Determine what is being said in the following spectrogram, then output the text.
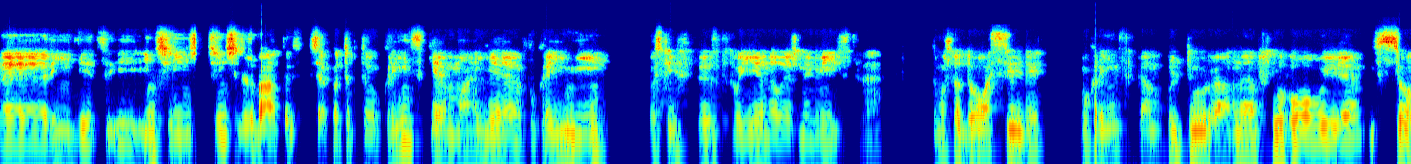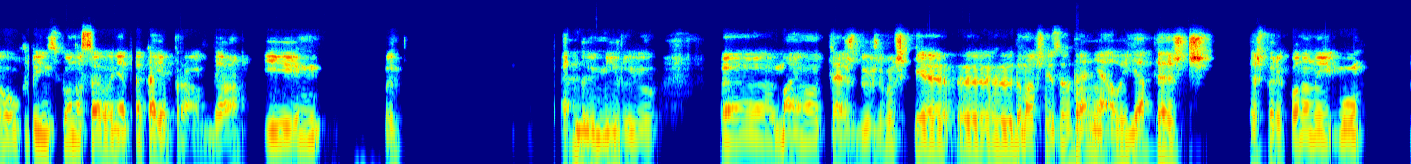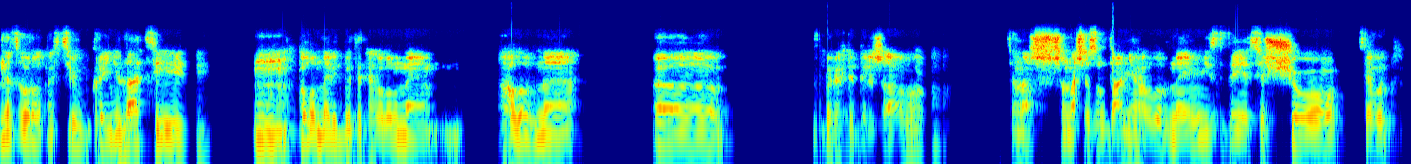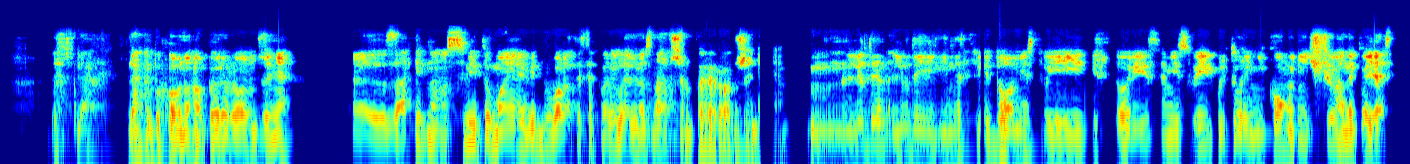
е, Рідіт, і інші, інші, інші дуже багато всякого. Тобто, українське має в Україні посісти своє належне місце, тому що досі українська культура не обслуговує всього українського населення. Така є правда, і ми певною мірою е, маємо теж дуже важке е, домашнє завдання, але я теж, теж переконаний у незворотності українізації. Головне відбити головне, головне е, зберегти державу. Це наш, наше завдання. Головне, мені здається, що це от шлях, шлях духовного переродження е, західного світу має відбуватися паралельно з нашим переродженням. Люди, люди і несвідомі своєї історії, самі своєї культури нікому нічого не пояснюють.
